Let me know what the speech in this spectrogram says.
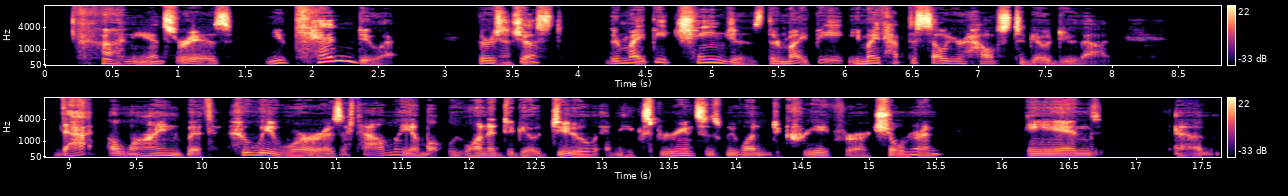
and the answer is you can do it. There's yeah. just, there might be changes. There might be, you might have to sell your house to go do that. That aligned with who we were as a family and what we wanted to go do and the experiences we wanted to create for our children. And um,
